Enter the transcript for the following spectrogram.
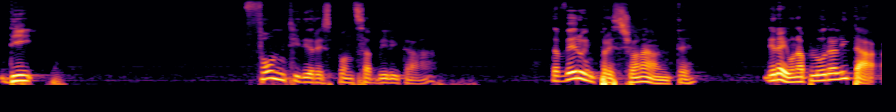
di fonti di responsabilità davvero impressionante, direi una pluralità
